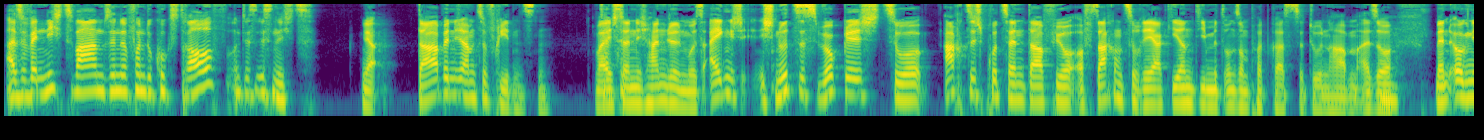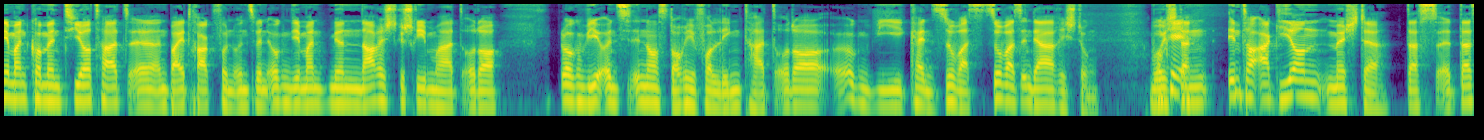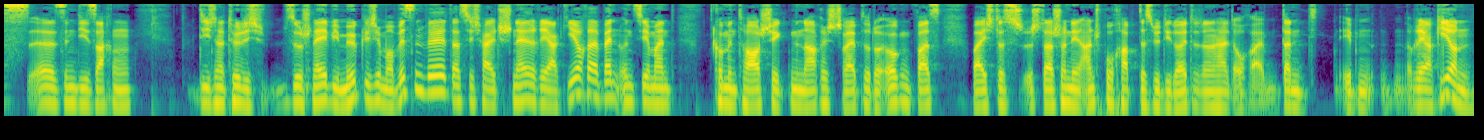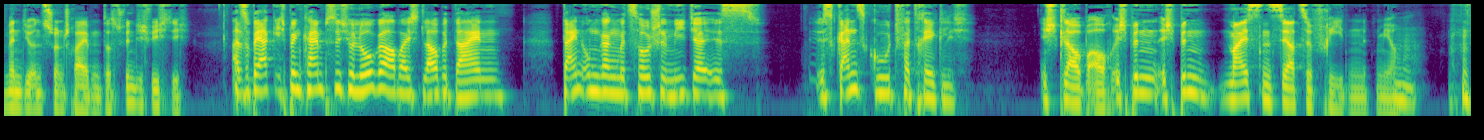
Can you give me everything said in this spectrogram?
Also wenn nichts war im Sinne von du guckst drauf und es ist nichts. Ja, da bin ich am zufriedensten, weil ich dann nicht handeln muss. Eigentlich, ich nutze es wirklich zu 80 Prozent dafür, auf Sachen zu reagieren, die mit unserem Podcast zu tun haben. Also, Mhm. wenn irgendjemand kommentiert hat, äh, einen Beitrag von uns, wenn irgendjemand mir eine Nachricht geschrieben hat oder irgendwie uns in einer Story verlinkt hat oder irgendwie kein sowas, sowas in der Richtung, wo Okay. ich dann interagieren möchte. Das, äh, das äh, sind die Sachen, die ich natürlich so schnell wie möglich immer wissen will, dass ich halt schnell reagiere, wenn uns jemand Kommentar schickt, eine Nachricht schreibt oder irgendwas, weil ich das da schon den Anspruch habe, dass wir die Leute dann halt auch äh, dann eben reagieren, wenn die uns schon schreiben. Das finde ich wichtig. Also Berg, ich bin kein Psychologe, aber ich glaube, dein dein Umgang mit Social Media ist ist ganz gut verträglich. Ich glaube auch. Ich bin, ich bin meistens sehr zufrieden mit mir. Mhm.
